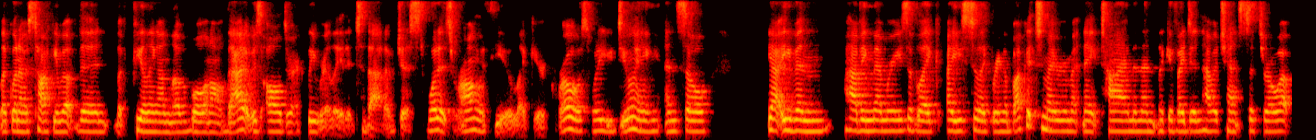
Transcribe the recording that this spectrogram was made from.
like when I was talking about the, the feeling unlovable and all that, it was all directly related to that of just what is wrong with you? Like you're gross. What are you doing? And so, yeah, even having memories of like I used to like bring a bucket to my room at nighttime, and then like if I didn't have a chance to throw up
